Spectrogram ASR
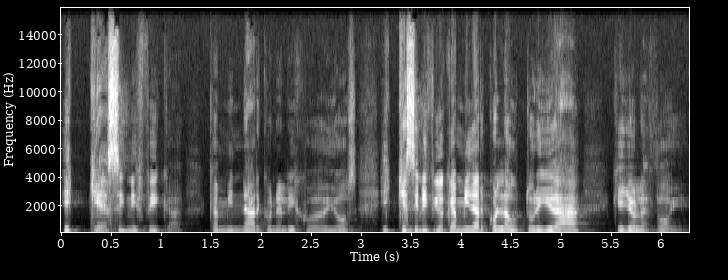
y qué significa caminar con el Hijo de Dios y qué significa caminar con la autoridad que yo les doy.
